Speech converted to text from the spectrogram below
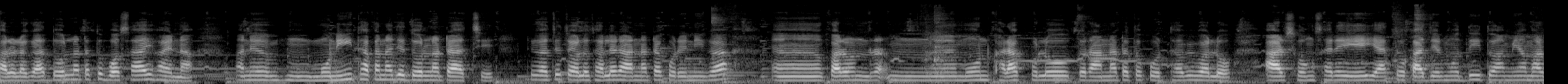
ভালো লাগে। আর দোলনাটা তো বসাই হয় না। মানে মনেই থাকে না যে দোলনাটা আছে। ঠিক আছে চলো তাহলে রান্নাটা করে নিগা গা। কারণ মন খারাপ হলো তো রান্নাটা তো করতে হবে বলো। আর সংসারে এই এত কাজের মধ্যেই তো আমি আমার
